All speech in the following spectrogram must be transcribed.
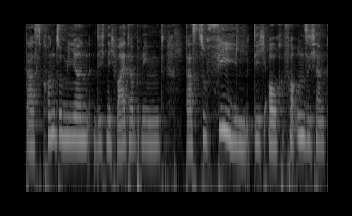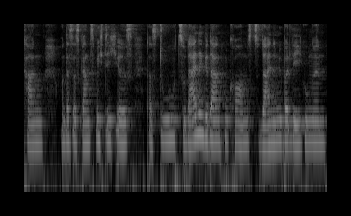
dass Konsumieren dich nicht weiterbringt, dass zu viel dich auch verunsichern kann und dass es ganz wichtig ist, dass du zu deinen Gedanken kommst, zu deinen Überlegungen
